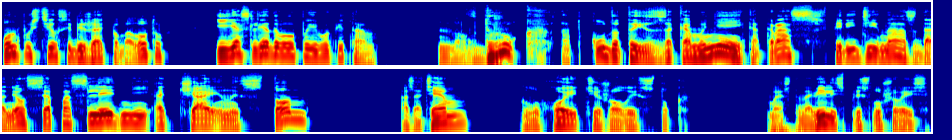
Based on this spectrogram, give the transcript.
Он пустился бежать по болоту, и я следовал по его пятам. Но вдруг откуда-то из-за камней как раз впереди нас донесся последний отчаянный стон, а затем глухой тяжелый стук. Мы остановились, прислушиваясь.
